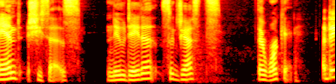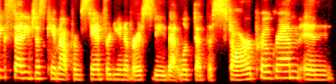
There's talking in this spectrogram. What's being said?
And she says new data suggests they're working. A big study just came out from Stanford University that looked at the STAR program in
